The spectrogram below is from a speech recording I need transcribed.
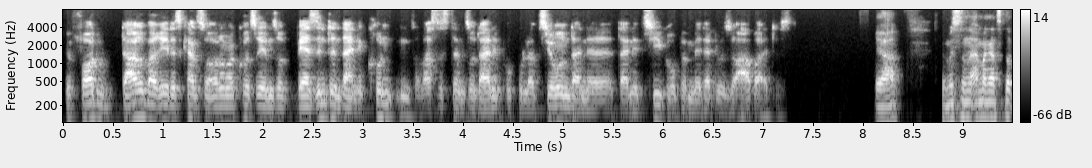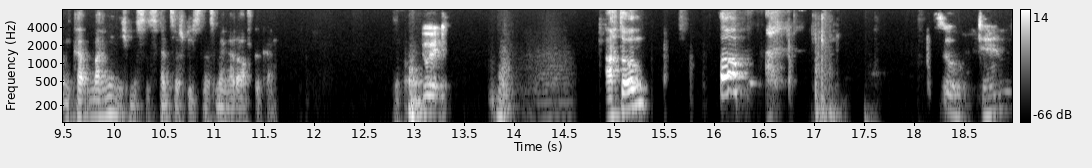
bevor du darüber redest, kannst du auch nochmal kurz reden, so, wer sind denn deine Kunden? So, was ist denn so deine Population, deine, deine Zielgruppe, mit der du so arbeitest? Ja, wir müssen einmal ganz kurz einen Cut machen. Ich muss das Fenster schließen, das ist mir gerade aufgegangen. Gut. Achtung. Hopp. So, dann.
